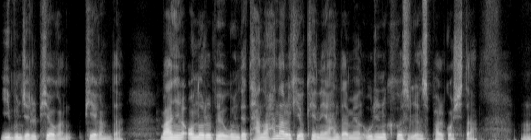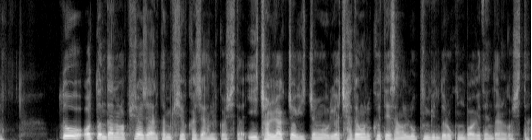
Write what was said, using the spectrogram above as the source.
이 문제를 피해간, 피해간다. 만일 언어를 배우고 있는데 단어 하나를 기억해내야 한다면 우리는 그것을 연습할 것이다. 음. 또 어떤 단어가 필요하지 않다면 기억하지 않을 것이다. 이 전략적 이점은 우리가 자동으로 그 대상을 높은 빈도로 공부하게 된다는 것이다.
